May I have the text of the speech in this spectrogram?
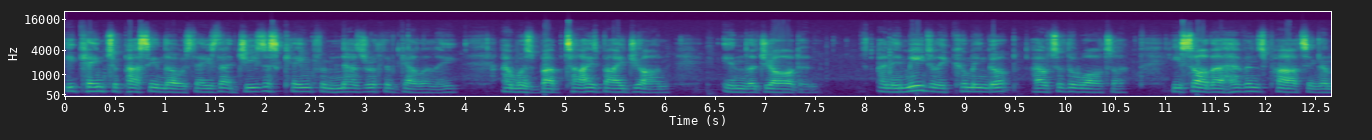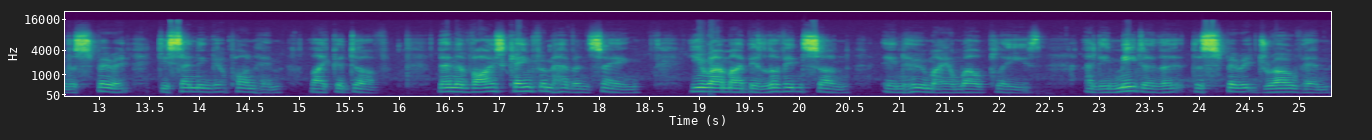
It came to pass in those days that Jesus came from Nazareth of Galilee and was baptized by John in the Jordan. And immediately coming up out of the water, he saw the heavens parting and the Spirit descending upon him like a dove. Then a voice came from heaven saying, You are my beloved Son, in whom I am well pleased. And immediately the, the Spirit drove him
